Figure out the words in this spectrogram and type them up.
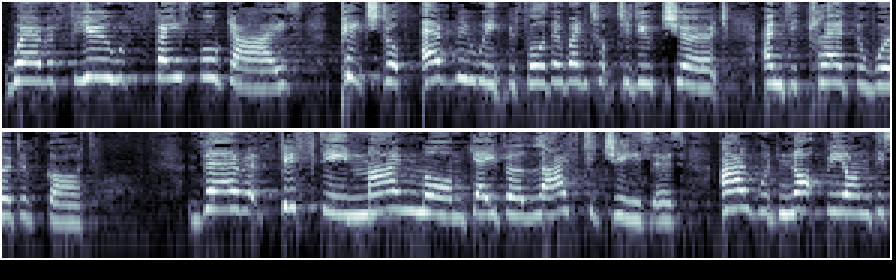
where a few faithful guys pitched up every week before they went up to do church and declared the word of God. There at 15, my mum gave her life to Jesus. I would not be on this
